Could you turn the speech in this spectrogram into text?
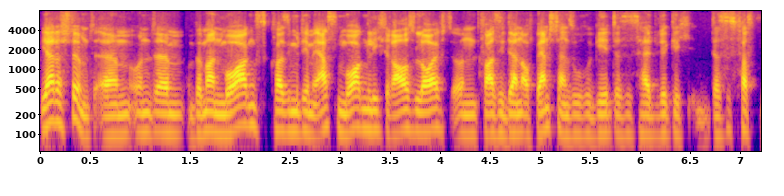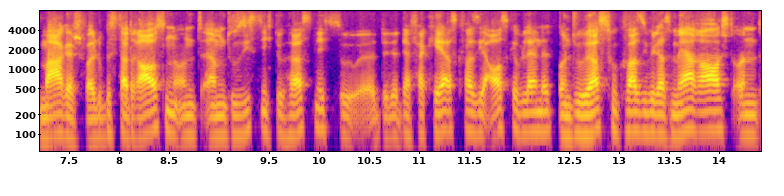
Ja, das stimmt. Ähm, und ähm, wenn man morgens quasi mit dem ersten Morgenlicht rausläuft und quasi dann auf Bernsteinsuche geht, das ist halt wirklich, das ist fast magisch, weil du bist da draußen und ähm, du siehst nicht, du hörst nichts, äh, der Verkehr ist quasi ausgeblendet und du hörst quasi, wie das Meer rauscht und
